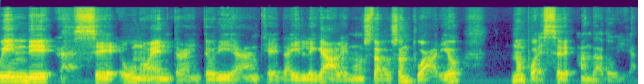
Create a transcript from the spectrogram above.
Quindi se uno entra in teoria anche da illegale in uno stato santuario, non può essere mandato via.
